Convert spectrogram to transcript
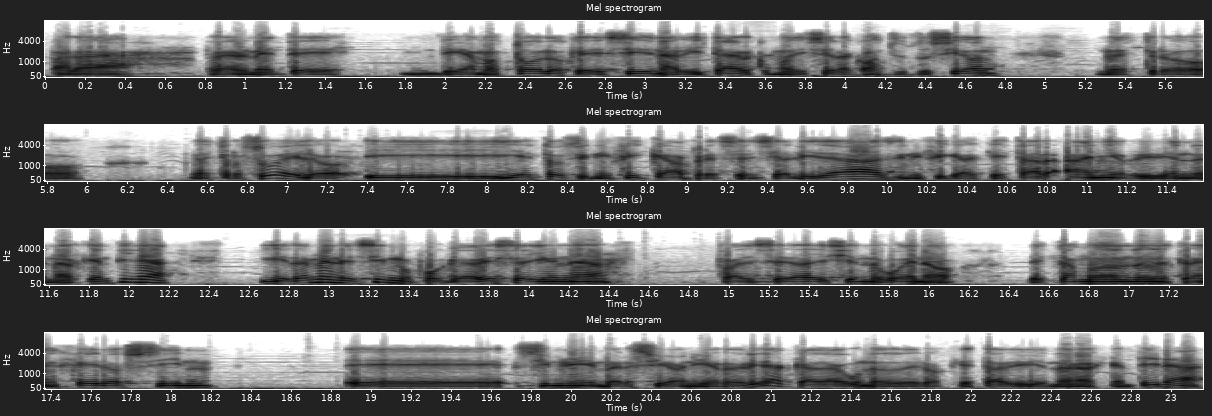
para realmente, digamos, todos los que deciden habitar, como dice la Constitución, nuestro nuestro suelo. Y, esto significa presencialidad, significa que estar años viviendo en Argentina y que también decimos, porque a veces hay una falsedad diciendo, bueno, le estamos dando a un extranjero sin, eh, sin una inversión. Y en realidad cada uno de los que está viviendo en Argentina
